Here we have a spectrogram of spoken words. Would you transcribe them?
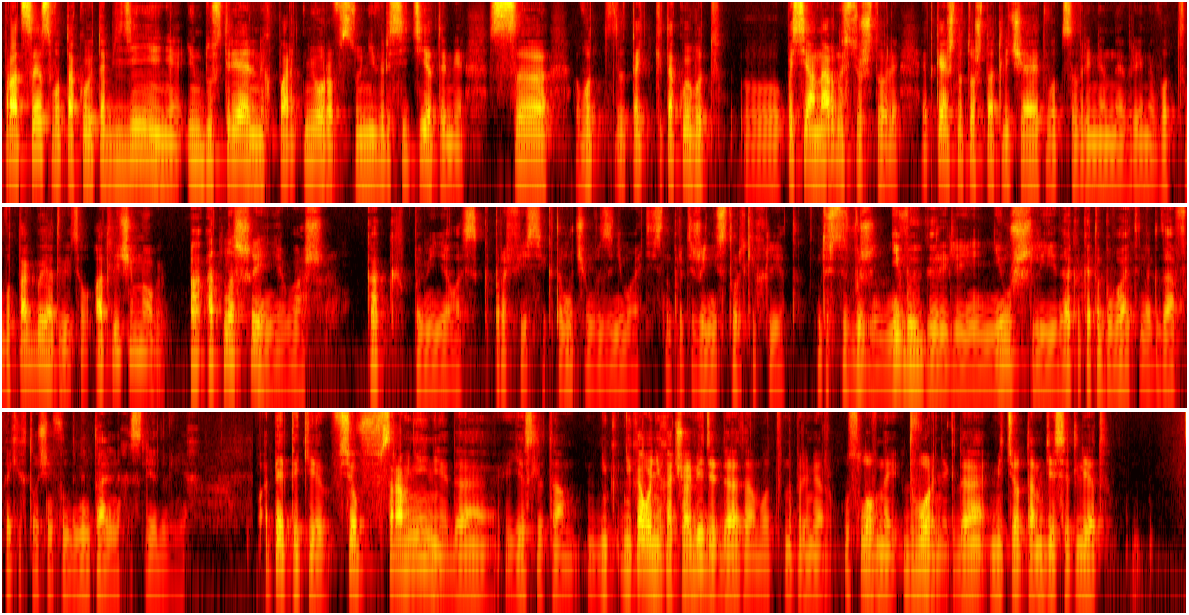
процесс вот такой вот объединения индустриальных партнеров с университетами, с вот так, такой вот э, пассионарностью, что ли, это, конечно, то, что отличает вот современное время. Вот, вот так бы я ответил. Отличий много. А отношения ваши как поменялось к профессии, к тому, чем вы занимаетесь на протяжении стольких лет? Ну, то есть вы же не выгорели, не ушли, да, как это бывает иногда в каких-то очень фундаментальных исследованиях. Опять-таки, все в сравнении, да, если там, никого не хочу обидеть, да, там вот, например, условный дворник, да, метет там 10 лет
